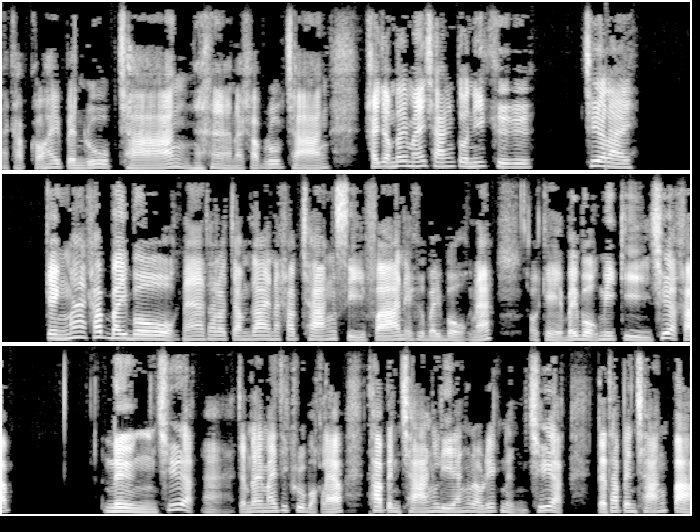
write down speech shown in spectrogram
นะครับเขาให้เป็นรูปช้างนะครับ รูปช้าง ใครจำได้ไหมช้างตัวนี้คือชื่ออะไร เก่งมากครับใบโบกนะถ้าเราจำได้นะครับ ช้างสีฟ้าเนี่ยคือใบโบกนะโอเค ใบโบกมีกี่เชือกครับหนึ่งเชือกอ่าจำได้ไหมที่ครูบอกแล้ว ถ้าเป็นช้างเลี้ยงเราเรียกหนึ่งเชือก แต่ถ้าเป็นช้างป่า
